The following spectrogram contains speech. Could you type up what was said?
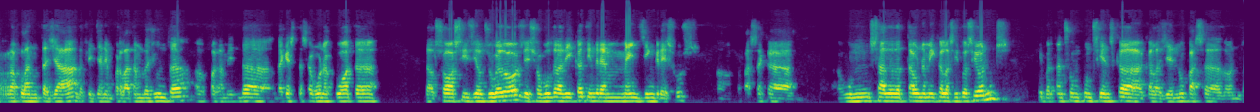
replantejar, de fet ja n'hem parlat amb la Junta, el pagament d'aquesta segona quota dels socis i els jugadors i això voldrà dir que tindrem menys ingressos. El que passa que un s'ha d'adaptar una mica a les situacions i per tant som conscients que, que la gent no passa, doncs,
